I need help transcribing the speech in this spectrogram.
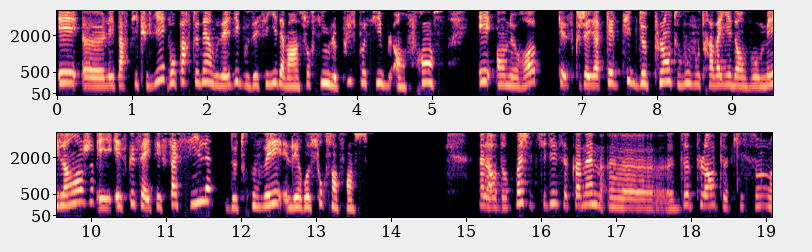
et euh, les particuliers. Vos partenaires, vous avez dit que vous essayez d'avoir un sourcing le plus possible en France et en Europe. Qu'est-ce que j'allais dire Quel type de plantes vous vous travaillez dans vos mélanges et est-ce que ça a été facile de trouver les ressources en France? Alors, donc moi j'utilise quand même deux plantes qui sont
